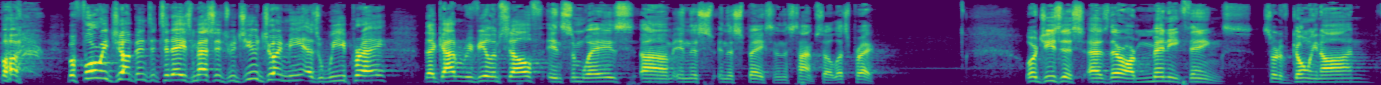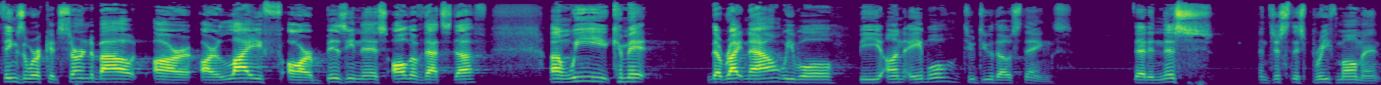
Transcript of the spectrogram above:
but before we jump into today's message, would you join me as we pray? that God would reveal himself in some ways um, in, this, in this space, in this time. So let's pray. Lord Jesus, as there are many things sort of going on, things that we're concerned about, our, our life, our busyness, all of that stuff, um, we commit that right now we will be unable to do those things. That in this, in just this brief moment,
